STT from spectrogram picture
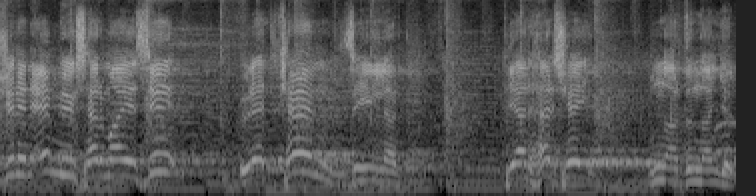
Teknolojinin en büyük sermayesi üretken zihinlerdir. Diğer her şey bunun ardından gelir.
